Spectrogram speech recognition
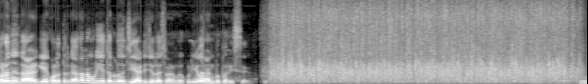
தொடர்ந்து இந்த அழகிய குளத்திற்காக நம்முடைய திருவள்ளூர் ஜிஆர்டி ஜுவல்லர்ஸ் வழங்கக்கூடிய ஒரு அன்பு பரிசு. தரத்தின்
